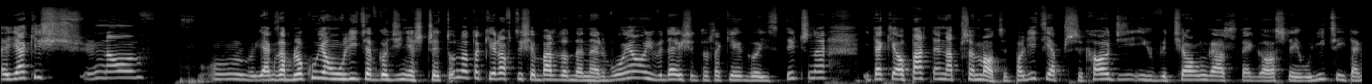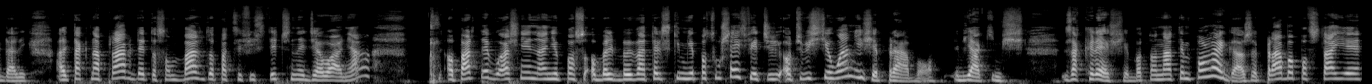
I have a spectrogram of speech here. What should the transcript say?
jakieś, no, jak zablokują ulicę w godzinie szczytu, no to kierowcy się bardzo denerwują i wydaje się to takie egoistyczne i takie oparte na przemocy. Policja przychodzi, ich wyciąga z tego, z tej ulicy i tak dalej. Ale tak naprawdę to są bardzo pacyfistyczne działania, oparte właśnie na niepos obywatelskim nieposłuszeństwie, czyli oczywiście łamie się prawo w jakimś zakresie, bo to na tym polega, że prawo powstaje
